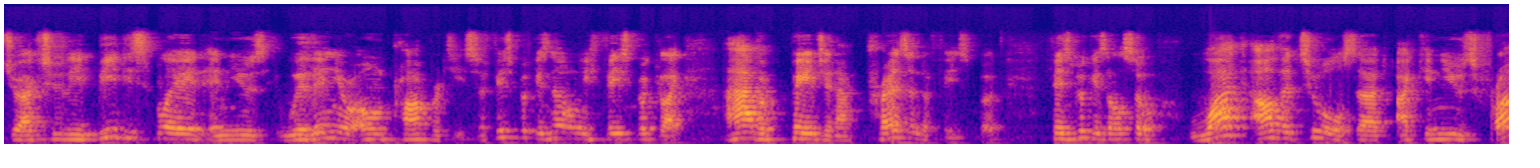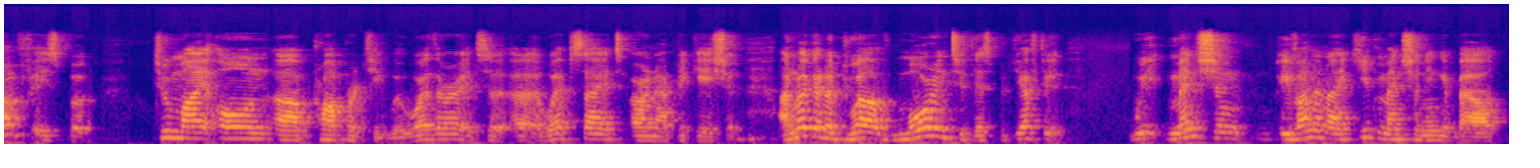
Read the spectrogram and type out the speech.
to actually be displayed and used within your own property. So Facebook is not only Facebook like I have a page and I'm present on Facebook, Facebook is also what are the tools that I can use from Facebook to my own uh, property, whether it's a, a, website or an application. I'm not going to dwell more into this, but you have to. We mention Ivan and I keep mentioning about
